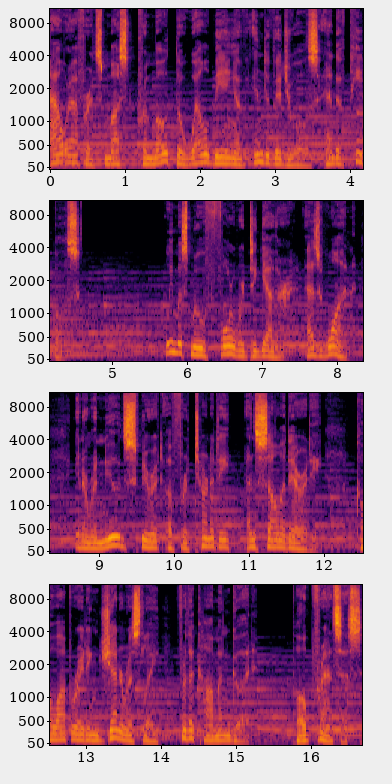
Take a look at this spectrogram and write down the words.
Our efforts must promote the well being of individuals and of peoples. We must move forward together as one in a renewed spirit of fraternity and solidarity, cooperating generously for the common good. Pope Francis.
